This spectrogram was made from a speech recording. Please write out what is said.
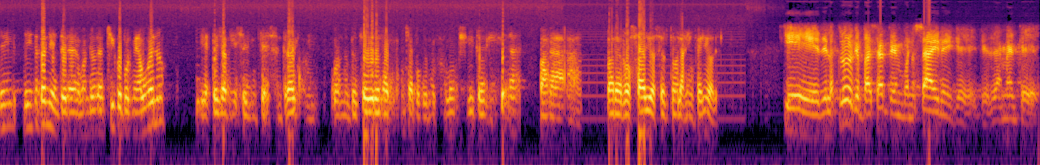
De, de Independiente, era cuando era chico por mi abuelo, y después ya me hice de central cuando, empecé a ir a la cancha porque me fue muy chiquito de Gijena para, para Rosario hacer todas las inferiores. que de los clubes que pasaste en Buenos Aires, que, que realmente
